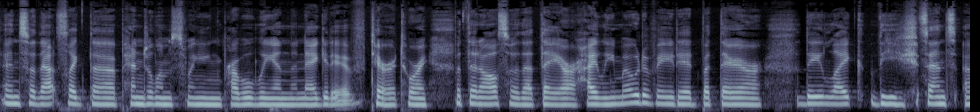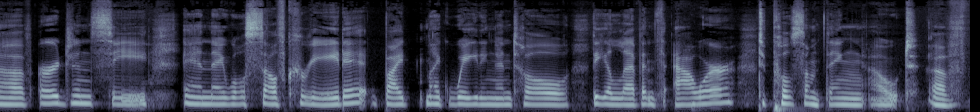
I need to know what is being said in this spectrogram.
And so that's like the pendulum swinging probably in the negative territory, but that also that they are highly motivated, but they're, they like the sense of urgency and they will self create it by like waiting until the 11th hour to pull something out of,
